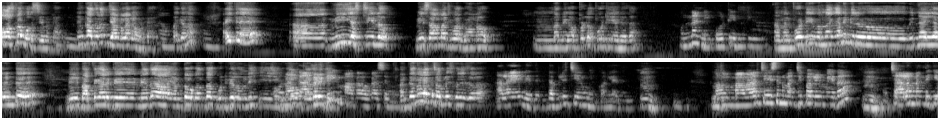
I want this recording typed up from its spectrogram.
లాస్ట్లో ఓసీ ఉంటారు. ఇంకా తర్వాత జనరల్గా ఉంటారు. ఓకేనా. అయితే మీ ఎస్టీలో మీ సామాజిక వర్గంలో మరి మీకు అప్పట్లో పోటీ ఏం లేదా? ఉందండి పోటీ మరి పోటీ ఉన్నా కానీ మీరు విన్ అయ్యారంటే మీ భర్త గారి మీద ఎంతో కొంత గుడ్ విల్ ఉంది ఈ ఉంది గ్రామ కాబట్టి ప్రజలకి. మాకు అవకాశం. అంతేనా లేదా డబ్బులు తీసుకునేసారా అలా ఏం లేదండి డబ్బులు ఇచ్చి ఏం మేము కొనలేదండి. మా వారు చేసిన మంచి పనుల మీద. చాలా మందికి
